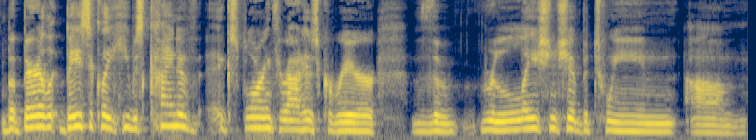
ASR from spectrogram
but barely, basically he was kind of exploring throughout his career the relationship between um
